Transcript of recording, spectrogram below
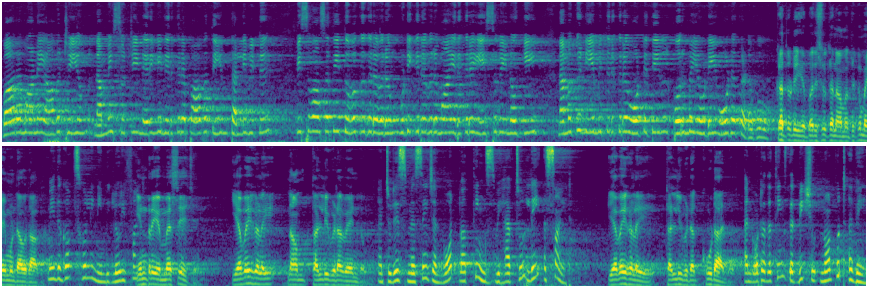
பாரமான யாவற்றையும் நம்மை சுற்றி நெருங்கி நிற்கிற பாவத்தையும் தள்ளிவிட்டு விசுவாசத்தை துவக்குகிறவரும் முடிக்கிறவருமாயிருக்கிற இயேசுவை நோக்கி நமக்கு நியமித்திருக்கிற ஓட்டத்தில் பொறுமையோடே ஓடக் கடவோம். கர்த்தருடைய பரிசுத்த நாமத்துக்கு மைமுண்டாவதாக May the God's holy name be glorified. இன்றைய மெசேஜ் எவைகளை நாம் தள்ளிவிட வேண்டும்? And today's message and what are things we have to lay aside. எவைகளை தள்ளிவிடக் கூடாது and what are the things that we should not put away.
